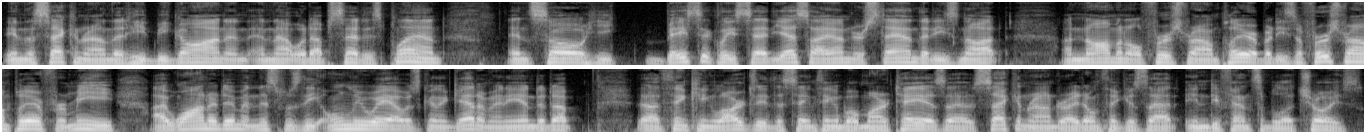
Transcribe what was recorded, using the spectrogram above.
in the second round that he'd be gone, and, and that would upset his plan. And so he basically said, Yes, I understand that he's not a nominal first round player, but he's a first round player for me. I wanted him, and this was the only way I was going to get him. And he ended up uh, thinking largely the same thing about Marte as a second rounder. I don't think is that indefensible a choice.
